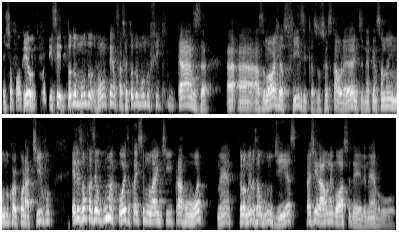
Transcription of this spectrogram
Esse é um ponto. Viu? Muito... E se todo mundo, vamos pensar, se todo mundo fica em casa, a, a, as lojas físicas, os restaurantes, né, pensando em mundo corporativo, eles vão fazer alguma coisa para estimular a gente ir para a rua, né, pelo menos alguns dias, para girar o negócio dele, né, o,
